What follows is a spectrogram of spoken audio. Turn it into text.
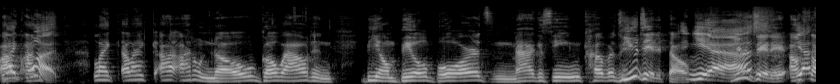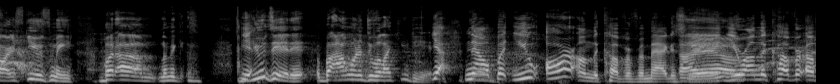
Like I'm- I'm- what? like, like I, I don't know, go out and be on billboards and magazine covers. You did it though. Yeah. You did it. I'm Yes. sorry, excuse me. But um, let me. Yeah. You did it, but I want to do it like you did. Yeah. Now, but you are on the cover of a magazine. I am. You're on the cover of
